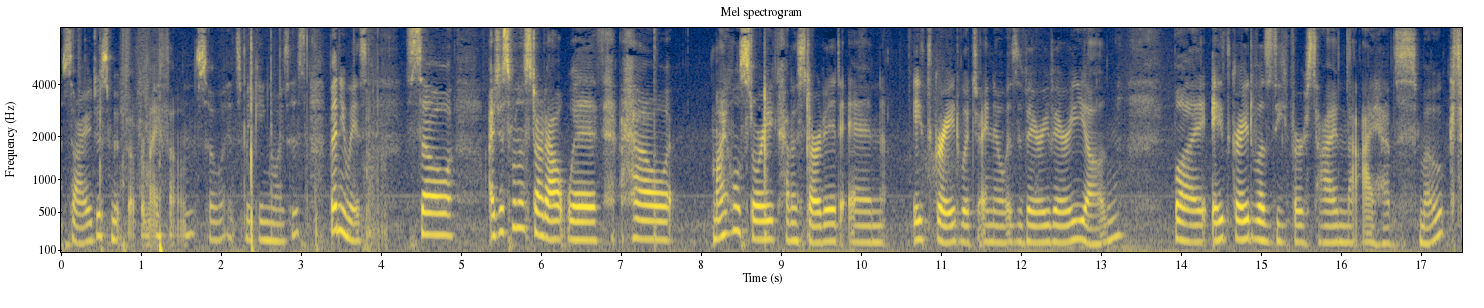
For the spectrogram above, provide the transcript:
sorry, I just moved over my phone, so it's making noises. But anyways, so I just want to start out with how my whole story kind of started in 8th grade, which I know is very very young but eighth grade was the first time that I had smoked.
